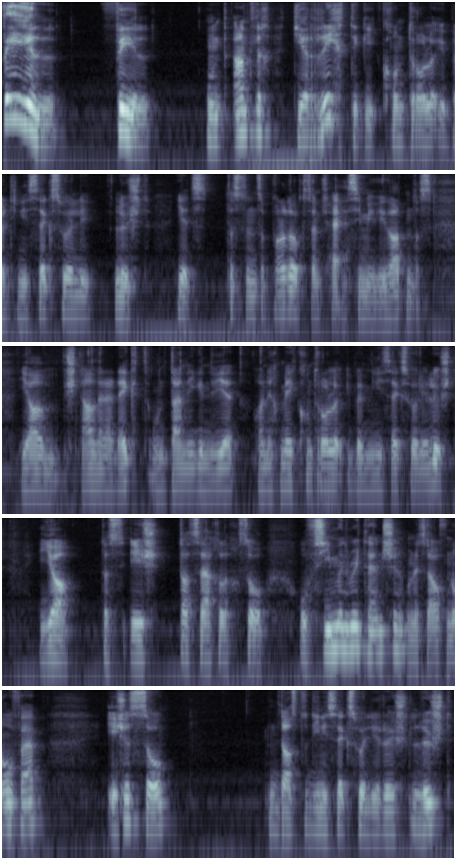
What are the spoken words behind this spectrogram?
viel, viel und endlich die richtige Kontrolle über deine sexuelle Lust. Jetzt, das sind so paradox, dann hey, Simi, wie geht denn das? Ja, schneller erregt und dann irgendwie habe ich mehr Kontrolle über meine sexuelle Lust. Ja, das ist tatsächlich so. Auf Semen Retention und jetzt auch auf NoFap ist es so, dass du deine sexuelle Lust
